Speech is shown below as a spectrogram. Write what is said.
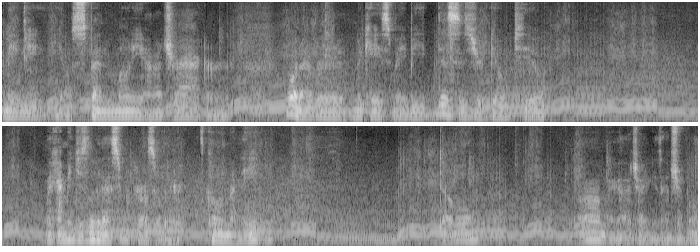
maybe you know spend money on a track or whatever the case may be. This is your go-to. Like i mean just look at that supercross over there. It's calling my name. Double. Oh my god i try to get that triple.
